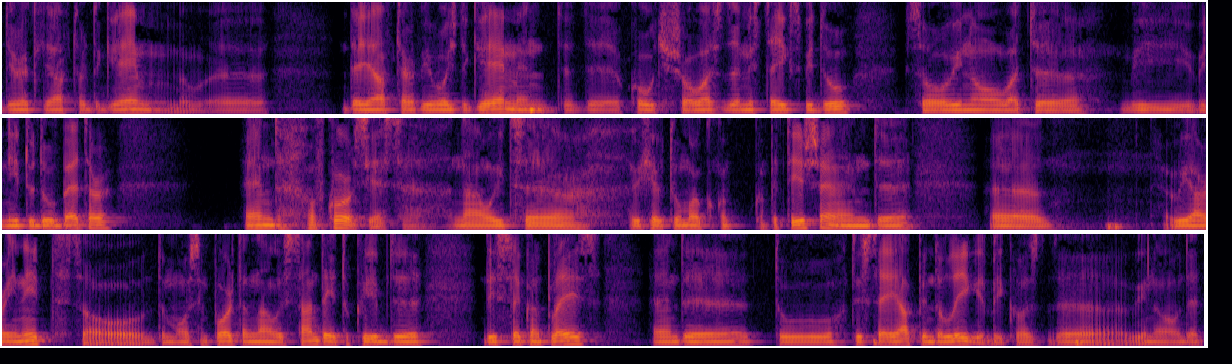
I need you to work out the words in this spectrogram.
directly after the game, day after we watch the game, and the coach show us the mistakes we do, so we know what we we need to do better. And of course, yes, uh, now it's uh, we have two more com- competition and uh, uh, we are in it. So the most important now is Sunday to keep the this second place and uh, to to stay up in the league because the, we know that.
